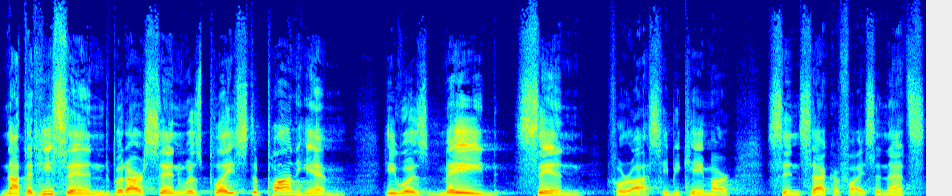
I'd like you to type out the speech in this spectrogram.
Not that he sinned, but our sin was placed upon him. He was made sin for us. He became our sin sacrifice, and that's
